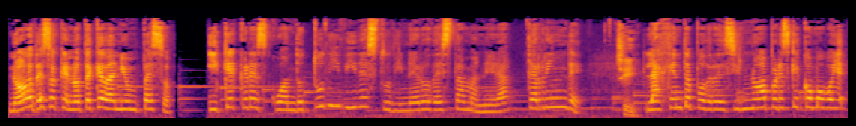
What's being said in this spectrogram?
¿no? De eso que no te queda ni un peso. ¿Y qué crees? Cuando tú divides tu dinero de esta manera, te rinde la gente podrá decir, no, pero es que cómo voy a...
